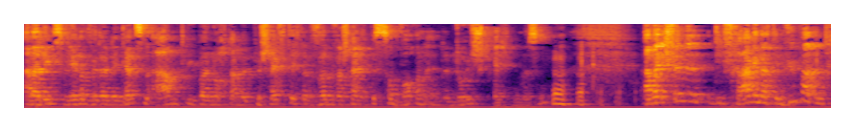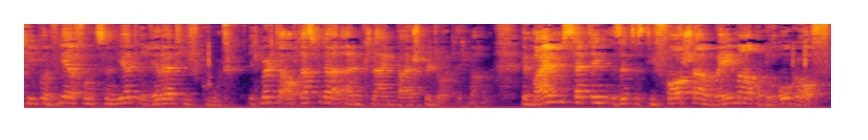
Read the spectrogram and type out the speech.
Allerdings wären wir dann den ganzen Abend über noch damit beschäftigt und würden wahrscheinlich bis zum Wochenende durchsprechen müssen. Aber ich finde die Frage nach dem Hyperantrieb und wie er funktioniert relativ gut. Ich möchte auch das wieder an einem kleinen Beispiel deutlich machen. In meinem Setting sind es die Forscher Weimar und Rogoff,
